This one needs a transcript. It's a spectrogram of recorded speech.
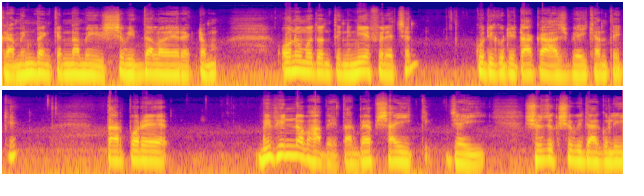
গ্রামীণ ব্যাংকের নামে বিশ্ববিদ্যালয়ের একটা অনুমোদন তিনি নিয়ে ফেলেছেন। কোটি কোটি টাকা আসবে এইখান থেকে। তারপরে বিভিন্নভাবে তার ব্যবসায়িক যেই সুযোগ সুবিধাগুলি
